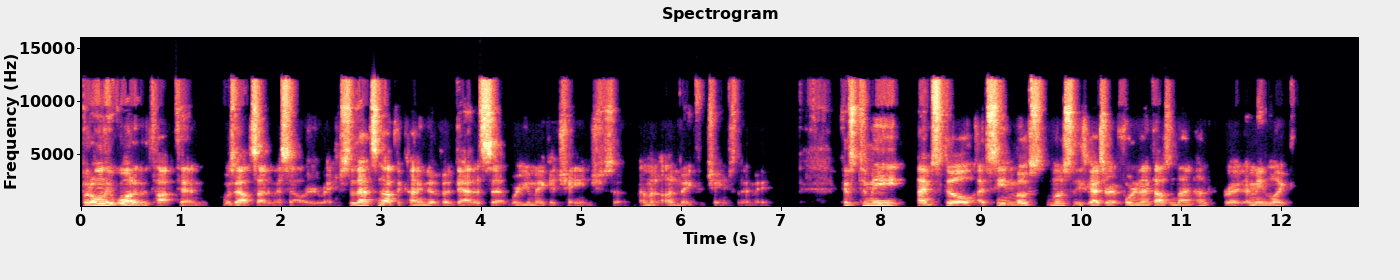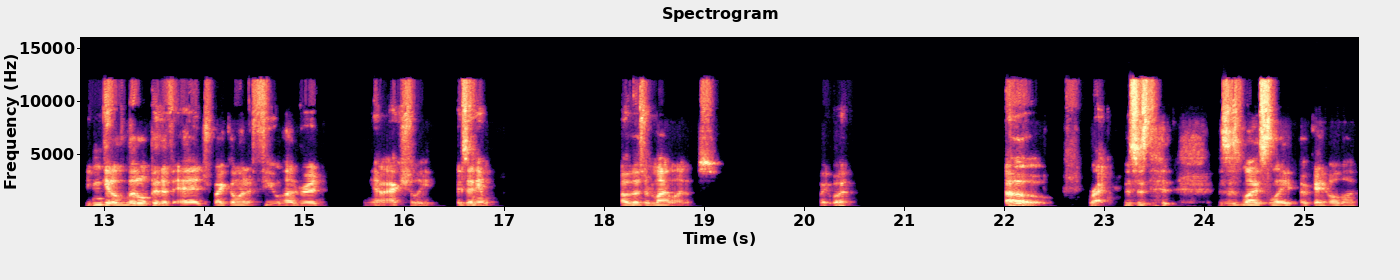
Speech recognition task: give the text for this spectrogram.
but only one of the top 10 was outside of my salary range. So that's not the kind of a data set where you make a change. So I'm going to unmake the change that I made. Because to me, I'm still, I've seen most, most of these guys are at 49,900, right? I mean, like you can get a little bit of edge by going a few hundred. You know, actually, is anyone? Oh, those are my lineups. Wait, what? Oh, right. This is the, this is my slate. Okay, hold on.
